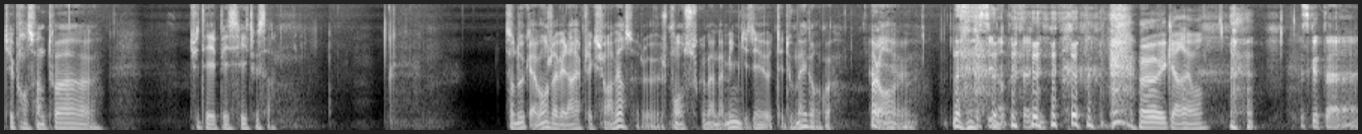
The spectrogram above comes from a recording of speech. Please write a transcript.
tu prends soin de toi, tu t'es épaissi, tout ça. Surtout qu'avant, j'avais la réflexion inverse. Je, je pense que ma mamie me disait, t'es tout maigre, quoi. Alors, Et, euh, aussi dans ta famille. euh, ouais, ouais, carrément. Est-ce que t'as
